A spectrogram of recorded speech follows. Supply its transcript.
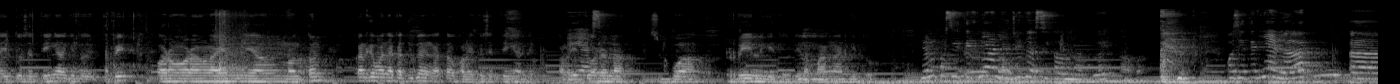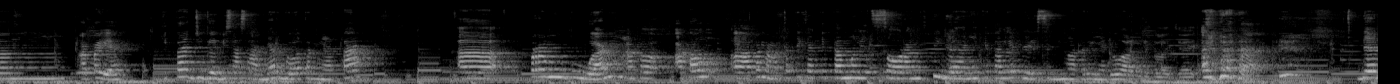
itu settingan gitu tapi orang-orang lain yang nonton kan kebanyakan juga nggak tahu kalau itu settingan gitu kalau Iya itu. Hmm. adalah sebuah real gitu di lapangan gitu Dan positifnya ada juga sih kalau menurut gue. apa positifnya adalah em, apa ya kita juga bisa sadar bahwa ternyata eh, perempuan atau atau eh, apa namanya ketika kita melihat seorang itu tidak hanya kita lihat dari segi materinya doang gitu loh coy. Dan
